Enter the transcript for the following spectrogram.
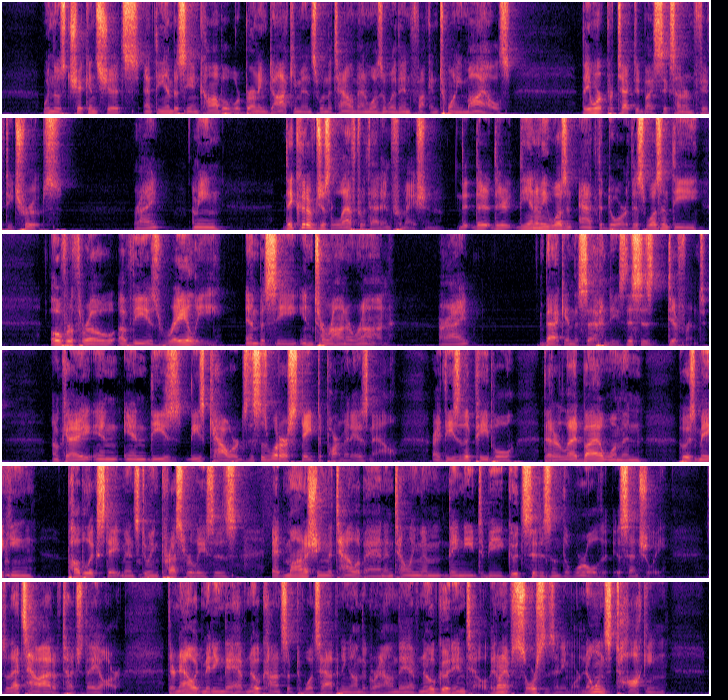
when those chicken shits at the embassy in Kabul were burning documents when the Taliban wasn't within fucking 20 miles, they weren't protected by 650 troops, right? I mean, they could have just left with that information. The, the, the enemy wasn't at the door. This wasn't the overthrow of the Israeli embassy in Tehran, Iran, all right, back in the 70s. This is different. Okay, and and these these cowards, this is what our State Department is now. Right? These are the people that are led by a woman who is making public statements, doing press releases, admonishing the Taliban and telling them they need to be good citizens of the world, essentially. So that's how out of touch they are. They're now admitting they have no concept of what's happening on the ground. They have no good intel. They don't have sources anymore. No one's talking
